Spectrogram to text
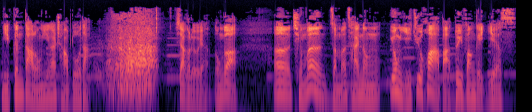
你跟大龙应该差不多大。下个留言，龙哥，嗯，请问怎么才能用一句话把对方给噎死？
